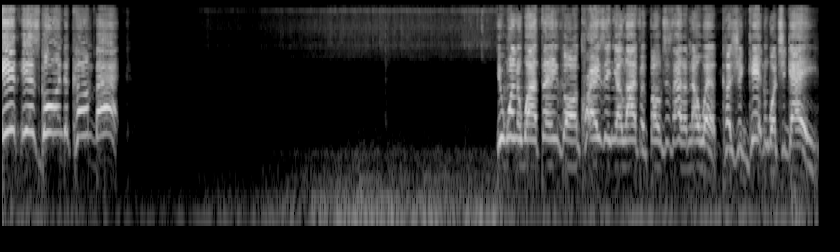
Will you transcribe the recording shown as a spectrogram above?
It is going to come back. You wonder why things going crazy in your life and folks just out of nowhere because you're getting what you gave.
